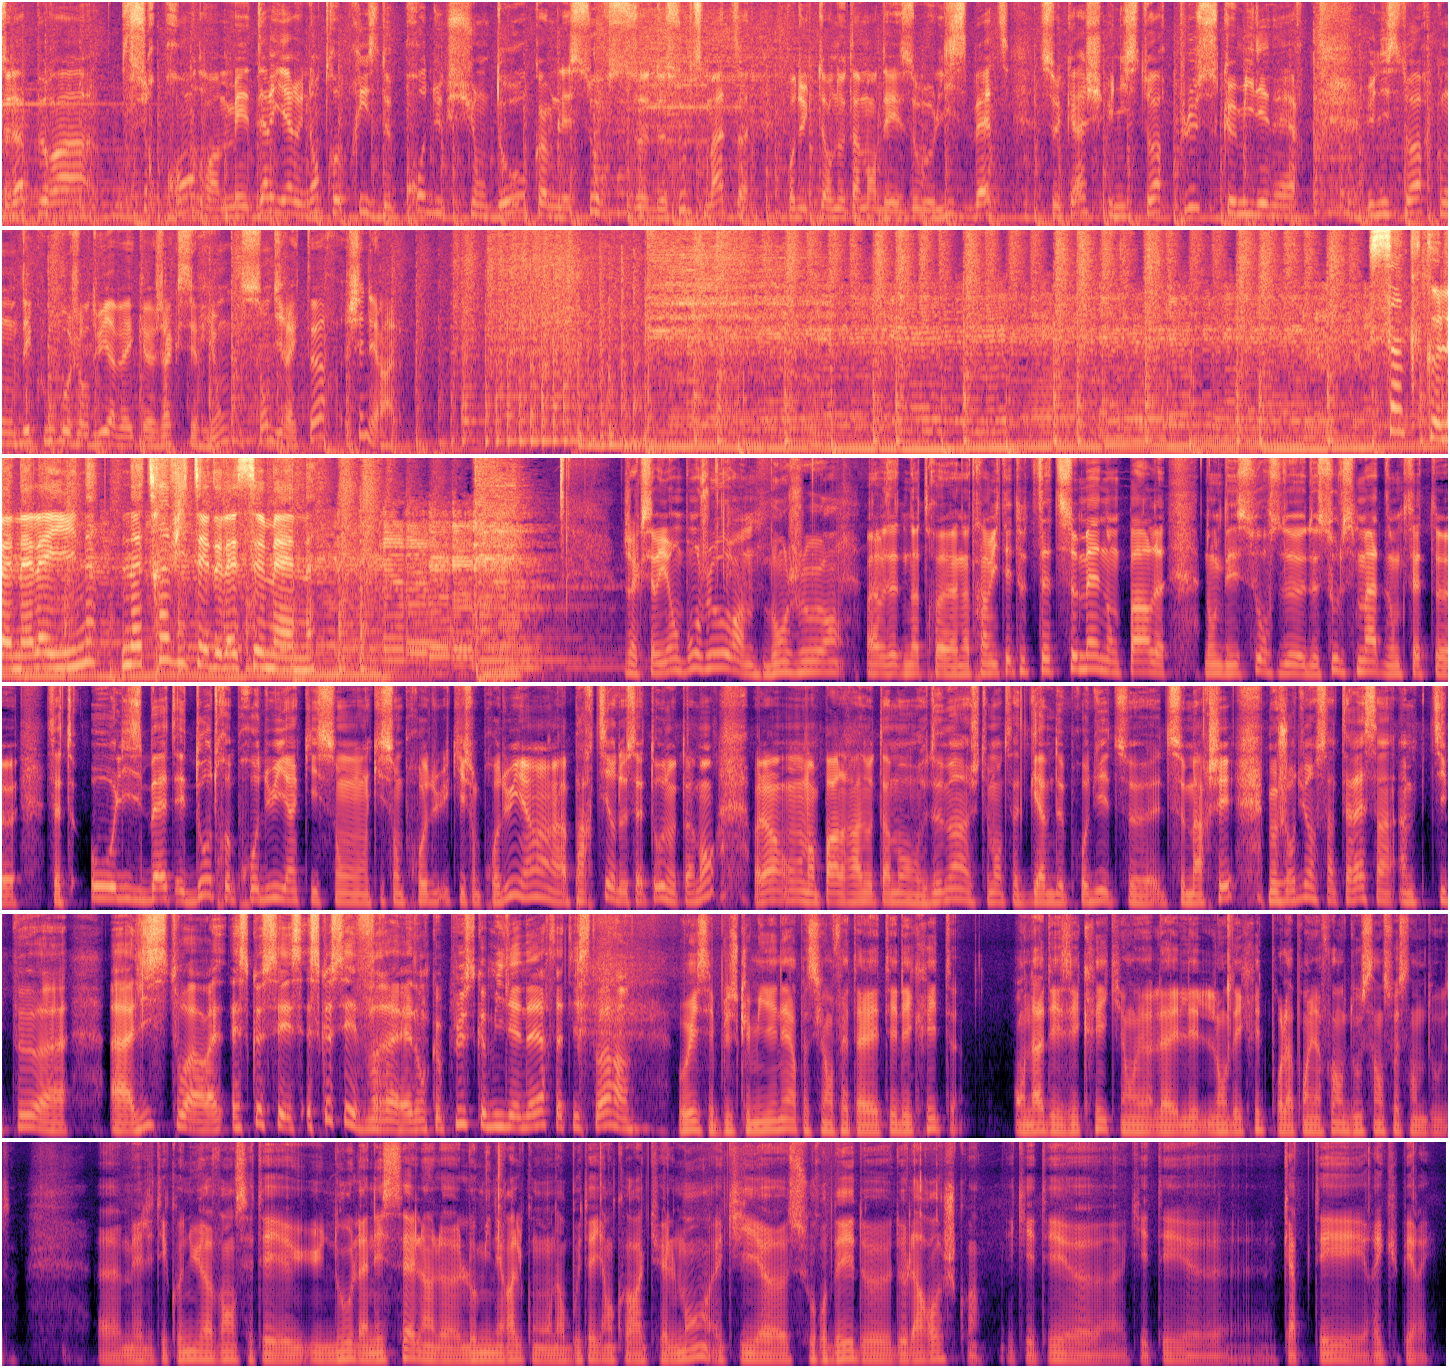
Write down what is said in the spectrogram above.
Cela pourra surprendre, mais derrière une entreprise de production d'eau comme les sources de Soulsmat, producteur notamment des eaux Lisbeth, se cache une histoire plus que millénaire. Une histoire qu'on découvre aujourd'hui avec Jacques Sérion, son directeur général. Cinq colonnes à la notre invité de la semaine. Jacques Sérion, bonjour. Bonjour. vous êtes notre, notre invité toute cette semaine. On parle donc des sources de, de Soulsmat, donc cette, cette eau Lisbeth et d'autres produits hein, qui, sont, qui sont produits, qui sont produits hein, à partir de cette eau notamment. Voilà, on en parlera notamment demain justement de cette gamme de produits et de ce, de ce marché. Mais aujourd'hui, on s'intéresse un, un, petit peu à, l'histoire. Est-ce que c'est est -ce c'est vrai Donc plus que millénaire cette histoire? Oui, c'est plus que millénaire parce qu'en fait, elle a été décrite. On a des écrits qui l'ont décrite pour la première fois en 1272. Euh, mais elle était connue avant. C'était une eau, la Nessel, hein, l'eau minérale qu'on embouteille encore actuellement, et qui euh, sourdait de, la roche, quoi, et qui était, euh, qui était captée et récupérée.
